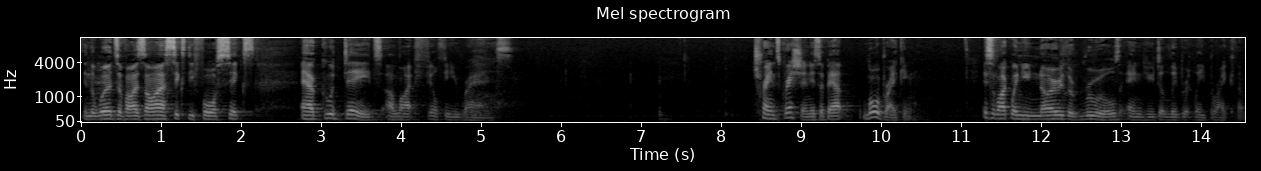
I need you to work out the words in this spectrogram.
In the words of Isaiah 64 6, our good deeds are like filthy rags. Transgression is about law breaking. This is like when you know the rules and you deliberately break them.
